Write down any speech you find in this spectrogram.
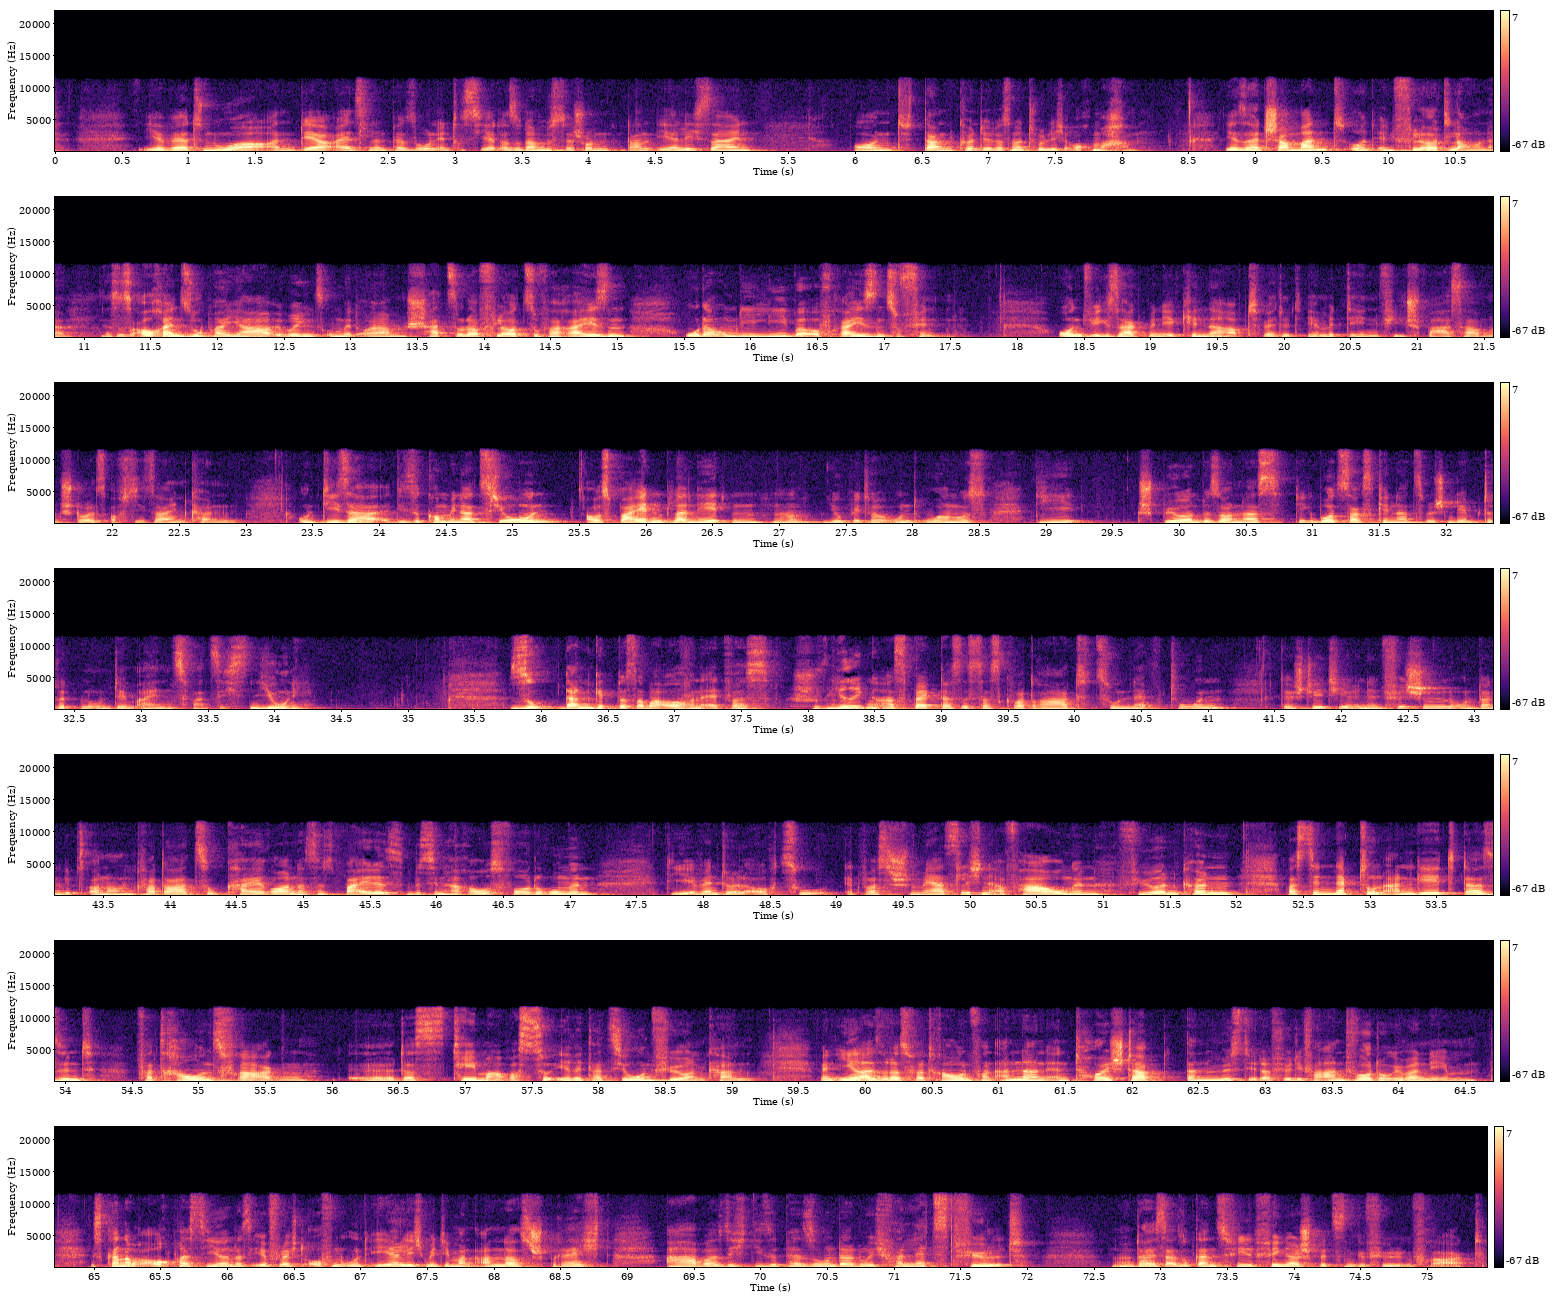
ihr werdet nur an der einzelnen Person interessiert. Also da müsst ihr schon dann ehrlich sein und dann könnt ihr das natürlich auch machen. Ihr seid charmant und in Flirtlaune. Es ist auch ein super Jahr übrigens, um mit eurem Schatz oder Flirt zu verreisen oder um die Liebe auf Reisen zu finden. Und wie gesagt, wenn ihr Kinder habt, werdet ihr mit denen viel Spaß haben und stolz auf sie sein können. Und dieser, diese Kombination aus beiden Planeten, ne, Jupiter und Uranus, die spüren besonders die Geburtstagskinder zwischen dem 3. und dem 21. Juni. So, dann gibt es aber auch einen etwas schwierigen Aspekt, das ist das Quadrat zu Neptun. Der steht hier in den Fischen und dann gibt es auch noch ein Quadrat zu Chiron. Das sind beides ein bisschen Herausforderungen, die eventuell auch zu etwas schmerzlichen Erfahrungen führen können. Was den Neptun angeht, da sind Vertrauensfragen das Thema, was zur Irritation führen kann. Wenn ihr also das Vertrauen von anderen enttäuscht habt, dann müsst ihr dafür die Verantwortung übernehmen. Es kann aber auch passieren, dass ihr vielleicht offen und ehrlich mit jemand anders sprecht, aber sich diese Person dadurch verletzt fühlt. Ne, da ist also ganz viel Fingerspitzengefühl gefragt.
